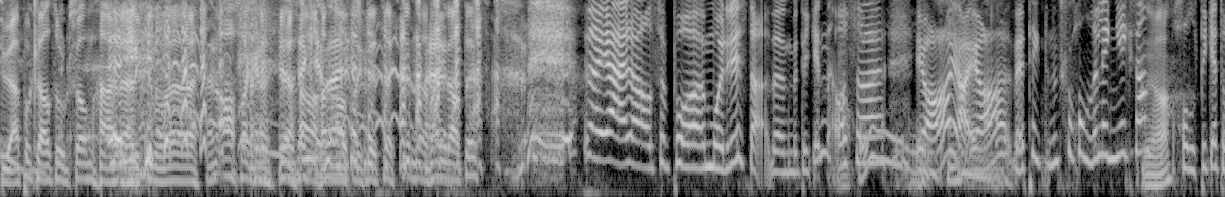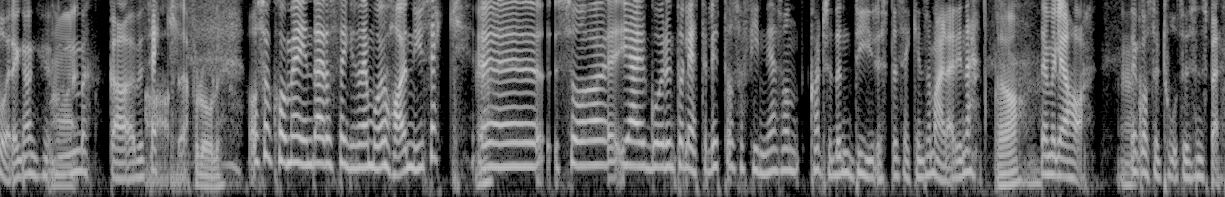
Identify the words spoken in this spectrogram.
du er på Claes Olsson. Her er det ikke noe En Asaklittsekken, den er gratis. Nei, jeg er da altså på Morris, da, den butikken. Og så Ja, ja, ja. Jeg tenkte den skulle holde lenge, ikke sant. Holdt ikke et år engang. Ja, Møkkasekk. dårlig. Og så kom jeg inn der og så tenkte jeg sånn, jeg må jo ha en ny sekk. Ja. så jeg går rundt og leter litt, og så finner jeg sånn kanskje den dyreste sekken som er der inne. Ja. Den vil jeg ha. Ja. Den koster 2000 spenn.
